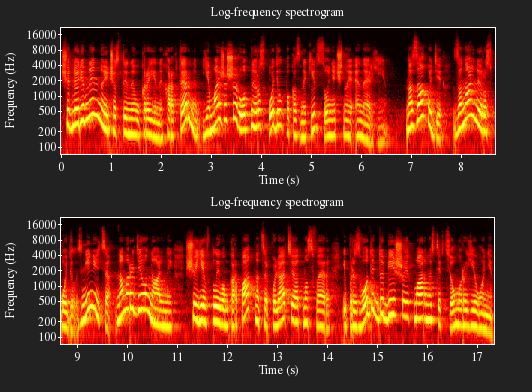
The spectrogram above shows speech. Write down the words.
що для рівнинної частини України характерним є майже широтний розподіл показників сонячної енергії. На заході зональний розподіл змінюється на меридіональний, що є впливом Карпат на циркуляцію атмосфери і призводить до більшої хмарності в цьому регіоні.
